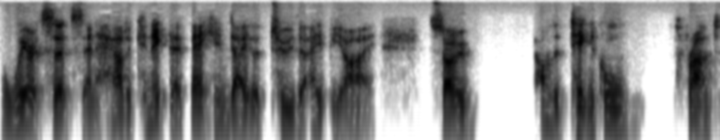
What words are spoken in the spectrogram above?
where it sits, and how to connect that back end data to the API. So, on the technical front,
